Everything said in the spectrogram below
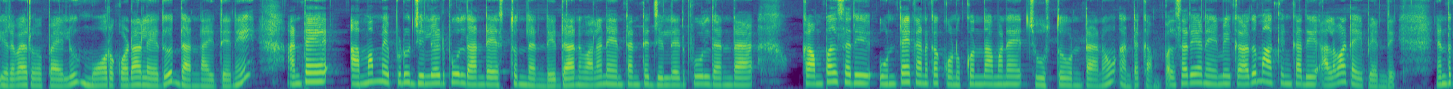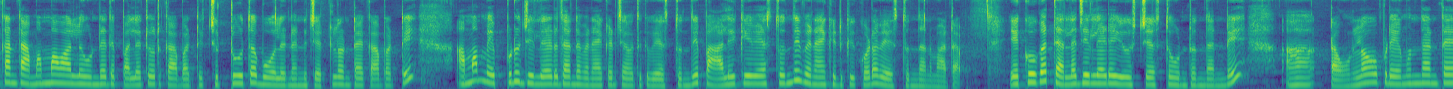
ఇరవై రూపాయలు. మూర కూడా లేదు దండ అయితేనే. అంటే అమ్మమ్మ ఎప్పుడు జిల్లేడు పూలు దండ వేస్తుందండి. దానివలన ఏంటంటే జిల్లేడు పూల దండ కంపల్సరీ ఉంటే కనుక కొనుక్కుందామనే చూస్తూ ఉంటాను. అంటే కంపల్సరీ అని ఏమీ కాదు మాకు ఇంకా అది అలవాటు అయిపోయింది ఎందుకంటే అమ్మమ్మ వాళ్ళు ఉండేది పల్లెటూరు కాబట్టి చుట్టూతో బోలెడన్ని చెట్లు ఉంటాయి కాబట్టి అమ్మమ్మ ఎప్పుడు జిల్లేడు దండ వినాయకుడి చవితికి వేస్తుంది పాలికి వేస్తుంది వినాయకుడికి కూడా వేస్తుంది అనమాట ఎక్కువగా తెల్ల జిల్లేడే యూజ్ చేస్తూ ఉంటుందండి. టౌన్లో ఇప్పుడు ఏముందంటే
